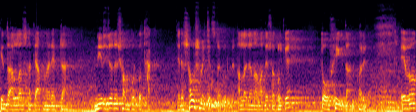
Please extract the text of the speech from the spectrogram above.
কিন্তু আল্লাহর সাথে আপনার একটা নির্জনের সম্পর্ক থাকে। এটা সবসময় চেষ্টা করবেন। আল্লাহ যেন আমাদের সকলকে তৌফিক দান করে। এবং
